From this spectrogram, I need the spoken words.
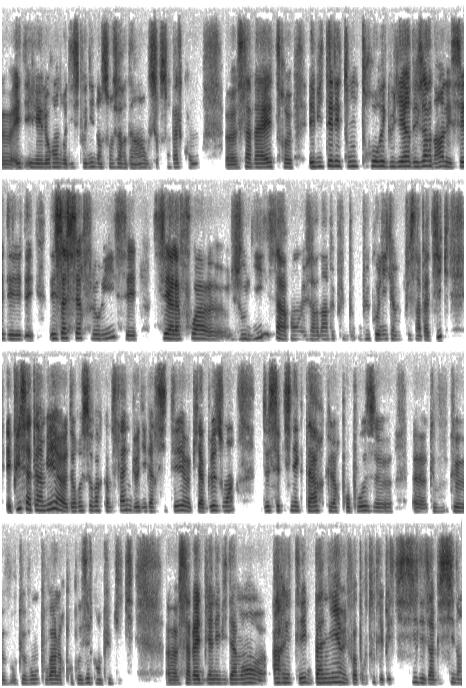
et, le rendre disponible dans son jardin ou sur son balcon. ça va être éviter les tons trop régulières des jardins, laisser des, des, des jachères fleuries. C'est à la fois joli ça rend le jardin un peu plus bucolique, un peu plus sympathique. Et puis, ça permet euh, de recevoir comme ça une biodiversité euh, qui a besoin de ces petits nectars que leur propose, euh, que, que, que, vont pouvoir leur proposer le grand public. ça va être bien évidemment arrêter, bannir une fois pour toutes les pesticides, les herbicides dans,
